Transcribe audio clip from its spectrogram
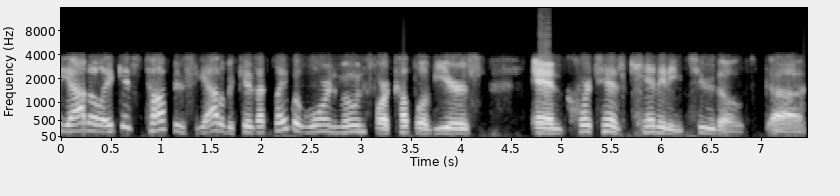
Seattle, it gets tough in Seattle because I played with Warren Moon for a couple of years, and Cortez Kennedy too, though. Uh,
